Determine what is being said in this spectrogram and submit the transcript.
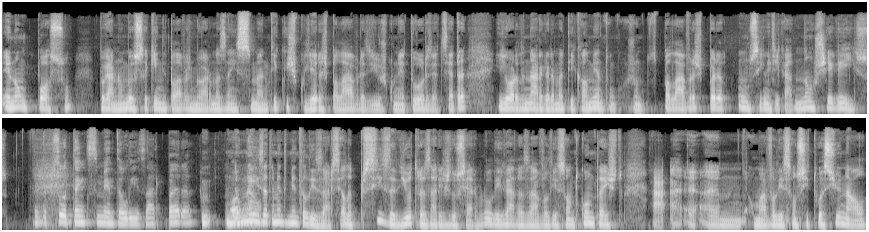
eu não posso pegar no meu saquinho de palavras, no meu armazém semântico, e escolher as palavras e os conectores, etc., e ordenar gramaticalmente um conjunto de palavras para um significado. Não chega a isso. Portanto, a pessoa tem que se mentalizar para. Não, não, é exatamente mentalizar-se, ela precisa de outras áreas do cérebro ligadas à avaliação de contexto, a, a, a uma avaliação situacional,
